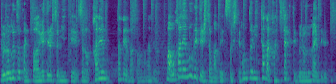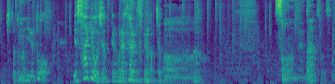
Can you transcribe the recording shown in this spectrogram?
ブログとかいっぱい上げてる人見て、その金、例えばその、なんだろう、まあお金儲けてる人はまあ別として、本当にただ書きたくてブログ書いてる人とか見ると、いや、作業じゃんって俺はなる、それはちょっと。ああ、そうなんだよな。そうそう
